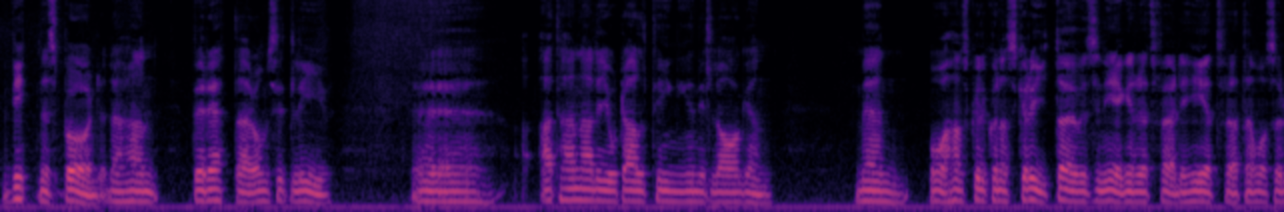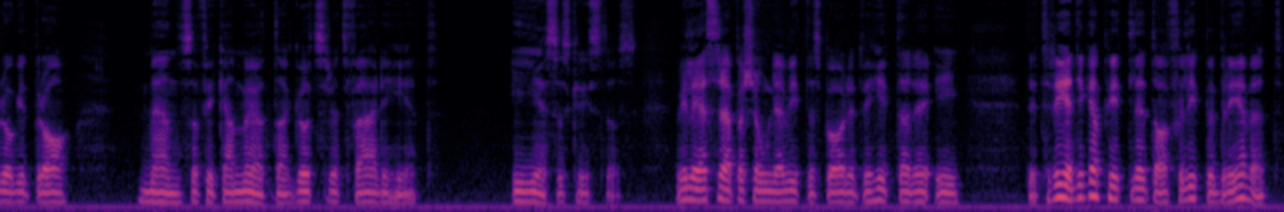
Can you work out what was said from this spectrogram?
vittnesbörd, där han berättar om sitt liv. Eh, att han hade gjort allting enligt lagen. Men, och han skulle kunna skryta över sin egen rättfärdighet för att han var så ruggigt bra. Men så fick han möta Guds rättfärdighet i Jesus Kristus. Vi läser det här personliga vittnesbördet. Vi hittar det i det tredje kapitlet av Filipperbrevet.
